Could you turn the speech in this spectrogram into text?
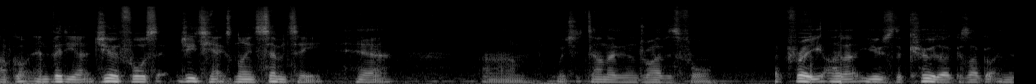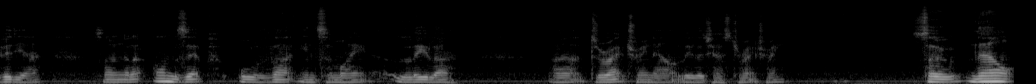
I've got NVIDIA GeForce GTX 970 here um, which is downloading the drivers for. Free I'm going to use the CUDA because I've got NVIDIA. So I'm going to unzip all of that into my Leela uh, directory now Leela chess directory. So now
